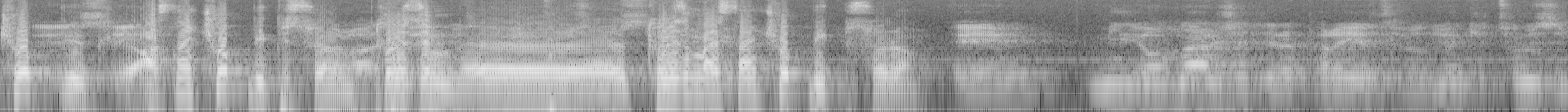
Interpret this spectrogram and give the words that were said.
Çok Ee, büyük. Sayın- Aslında çok büyük bir sorun. Arazi- Turizm e, Turizm- turizm açısından çok büyük bir sorun. Ee, milyonlarca lira para yatırılıyor ki turizm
